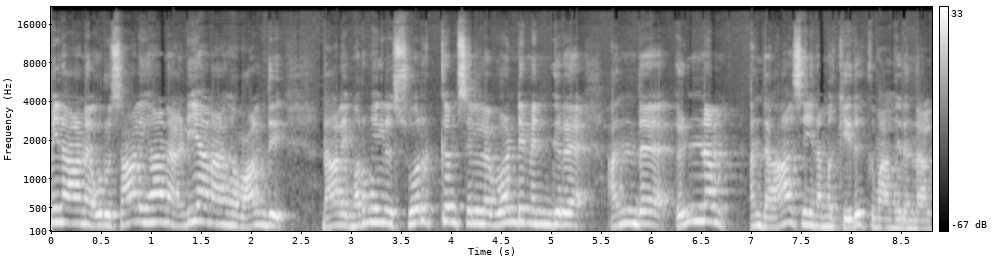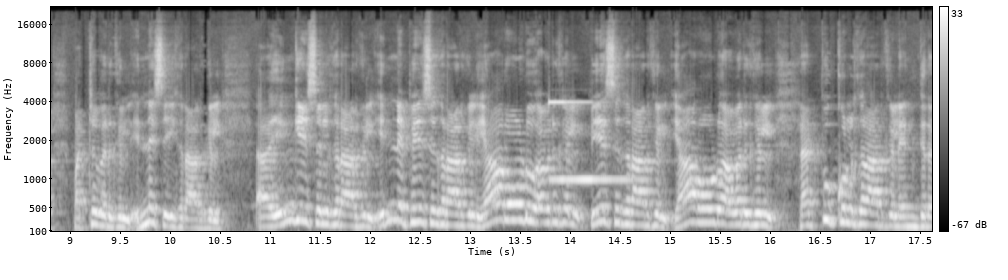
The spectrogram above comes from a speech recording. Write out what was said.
மீனான ஒரு சாலிகான அடியானாக வாழ்ந்து நாளை மறுமையில் சொர்க்கம் செல்ல வேண்டும் என்கிற அந்த எண்ணம் அந்த ஆசை நமக்கு இருக்குமாக இருந்தால் மற்றவர்கள் என்ன செய்கிறார்கள்? எங்கே செல்கிறார்கள்? என்ன பேசுகிறார்கள்? யாரோடு அவர்கள் பேசுகிறார்கள்? யாரோடு அவர்கள் நட்பு கொள்கிறார்கள் என்கிற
